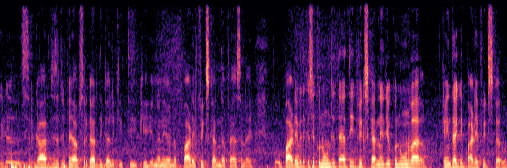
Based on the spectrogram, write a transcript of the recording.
ਜਿਹੜਾ ਸਰਕਾਰ ਜਿਸ ਤੁਸੀਂ ਪੰਜਾਬ ਸਰਕਾਰ ਦੀ ਗੱਲ ਕੀਤੀ ਕਿ ਇਹਨਾਂ ਨੇ ਉਹਨਾਂ ਪਹਾੜੇ ਫਿਕਸ ਕਰਨ ਦਾ ਫੈਸਲਾ ਹੈ ਤੇ ਉਹ ਪਹਾੜੇ ਵੀ ਤਾਂ ਕਿਸੇ ਕਾਨੂੰਨ ਦੇ ਤਹਿਤ ਹੀ ਫਿਕਸ ਕਰਨੇ ਜੇ ਕਾਨੂੰਨ ਵਾ ਕਹਿੰਦਾ ਕਿ ਪਹਾੜੇ ਫਿਕਸ ਕਰੋ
